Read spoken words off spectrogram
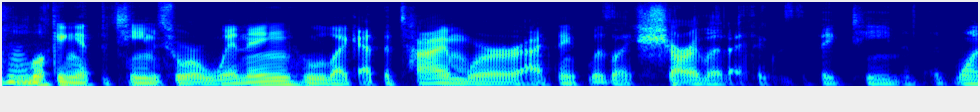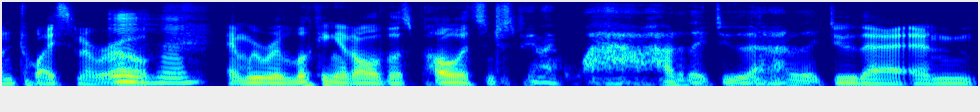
mm-hmm. looking at the teams who were winning, who like at the time were I think was like Charlotte, I think was the big team, like won twice in a row. Mm-hmm. And we were looking at all those poets and just being like, wow, how do they do that? How do they do that? And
